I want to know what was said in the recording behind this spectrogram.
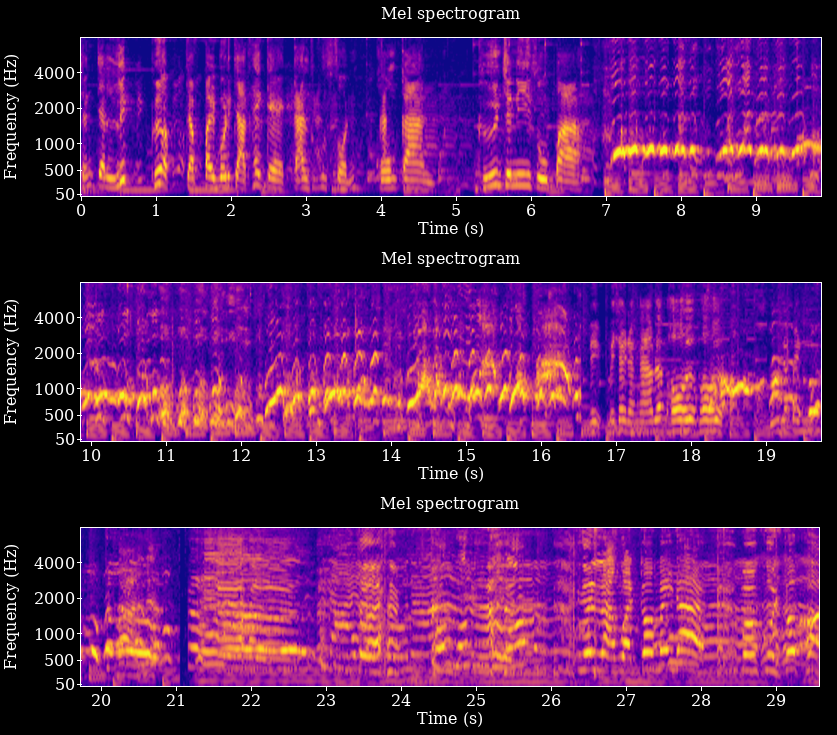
ฉันจะลิบเพื่อจะไปบริจาคให้แก่การกุศลโครงการ คืนชะนีสู่ป่า นี่ไม่ใช่นางงามแล้วพอเหอะพอเหอะกูจะเป็นบ้าแล้วเนี่ย เงินรางวัลก็ไม่ได้มงกุฎก็พั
